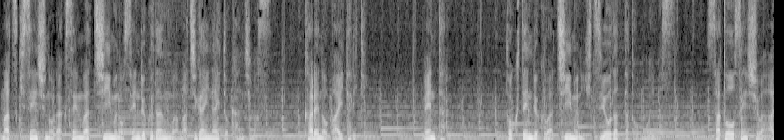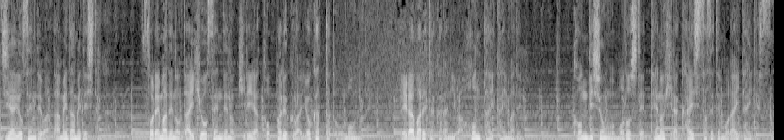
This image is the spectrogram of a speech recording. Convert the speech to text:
松木選手の落選はチームの戦力ダウンは間違いないと感じます。彼のバイタリティメンタル得点力はチームに必要だったと思います。佐藤選手はアジア予選ではダメダメでしたがそれまでの代表戦でのキレや突破力は良かったと思うので選ばれたからには本大会までに。コンディションを戻して手のひら返しさせてもらいたいです。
